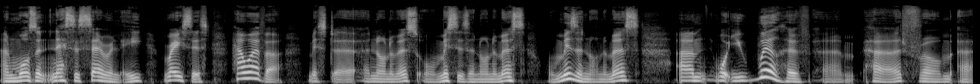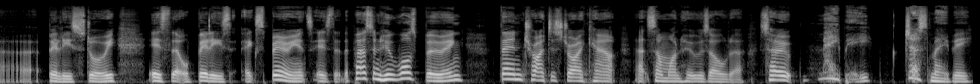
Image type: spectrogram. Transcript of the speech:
and wasn't necessarily racist. However, Mr. Anonymous or Mrs. Anonymous or Ms. Anonymous, um, what you will have um, heard from uh, Billy's story is that, or Billy's experience is that the person who was booing then tried to strike out at someone who was older. So maybe, just maybe,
